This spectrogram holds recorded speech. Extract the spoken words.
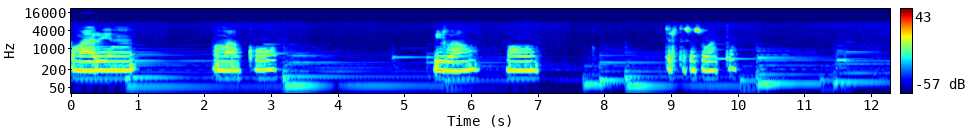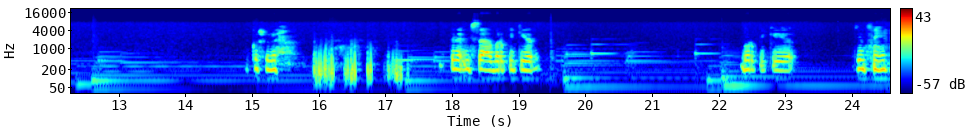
kemarin mamaku bilang mau cerita sesuatu. Aku sudah tidak bisa berpikir berpikir gini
